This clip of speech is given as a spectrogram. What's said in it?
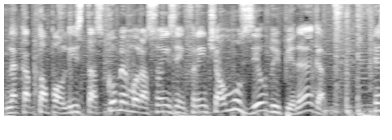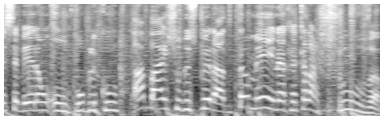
Na capital paulista, as comemorações em frente ao Museu do Ipiranga receberam um público abaixo do esperado. Também, né? Com aquela chuva,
